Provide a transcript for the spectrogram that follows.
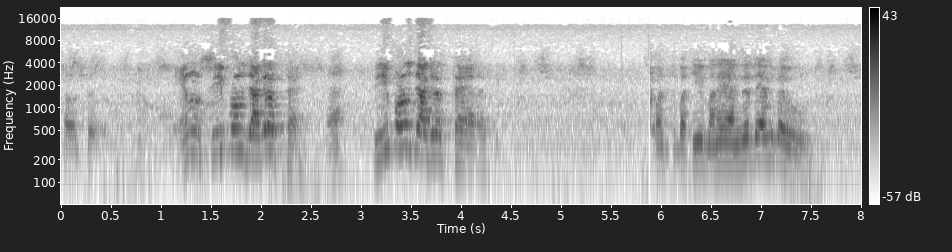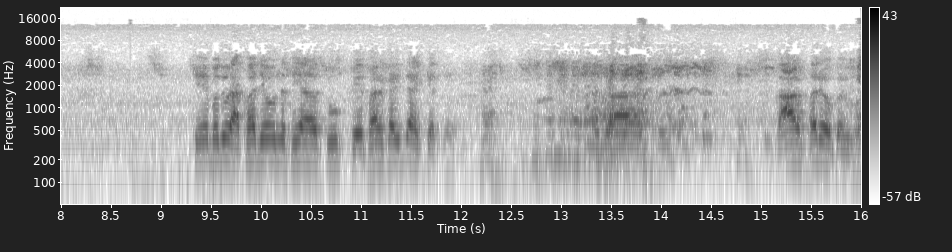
ખાવ તો એનું સિંહ પણ જાગ્રત થાય. હા? સિંહ પણ જાગ્રત થાય એનાથી પણ પછી મને એમને તો એમ કહ્યું કે બધું રાખવા જેવું નથી આ તું ફેરફાર કરી જાય કે છે? કાળ ફર્યો કહ્યું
